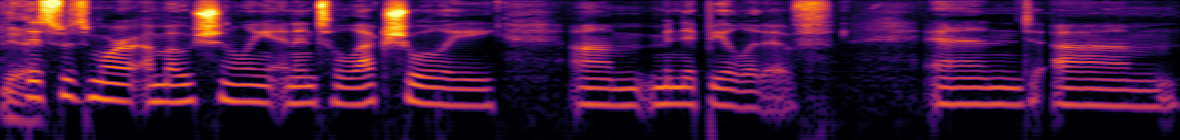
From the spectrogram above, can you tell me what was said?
Yeah. This was more emotionally and intellectually um, manipulative, and. Um,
